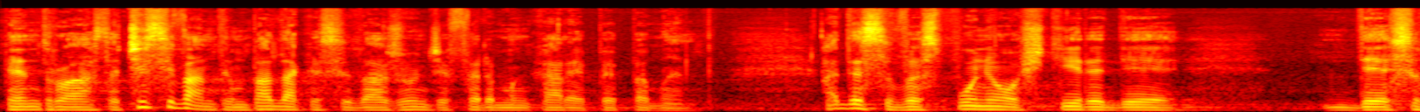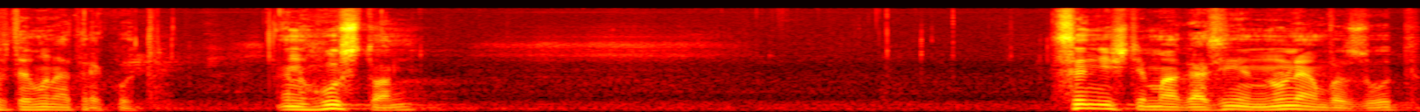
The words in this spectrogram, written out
pentru asta? Ce se va întâmpla dacă se va ajunge fără mâncare pe pământ? Haideți să vă spun o știre de, de săptămâna trecută. În Houston sunt niște magazine, nu le-am văzut,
